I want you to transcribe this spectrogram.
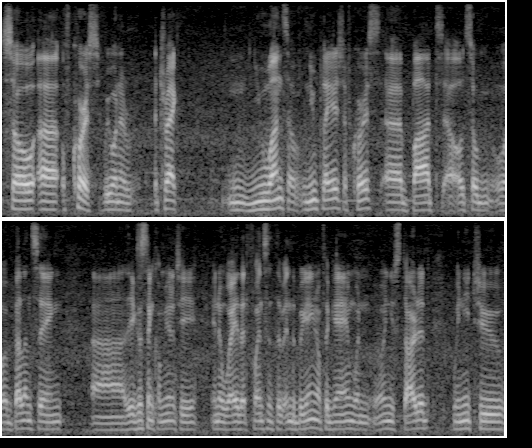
So uh, of course we want to attract new ones, new players, of course, uh, but also balancing uh, the existing community in a way that, for instance, in the beginning of the game, when, when you started, we need to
